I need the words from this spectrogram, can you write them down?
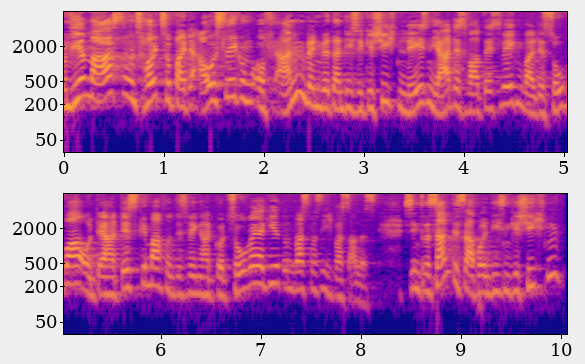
Und wir maßen uns heute so bei der Auslegung oft an, wenn wir dann diese Geschichten lesen, ja, das war deswegen, weil das so war und der hat das gemacht und deswegen hat Gott so reagiert und was weiß ich was alles. Das Interessante ist aber in diesen Geschichten,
